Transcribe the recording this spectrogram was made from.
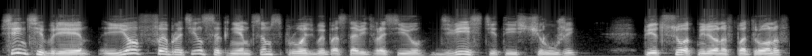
В сентябре Йоффе обратился к немцам с просьбой поставить в Россию 200 тысяч ружей, 500 миллионов патронов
